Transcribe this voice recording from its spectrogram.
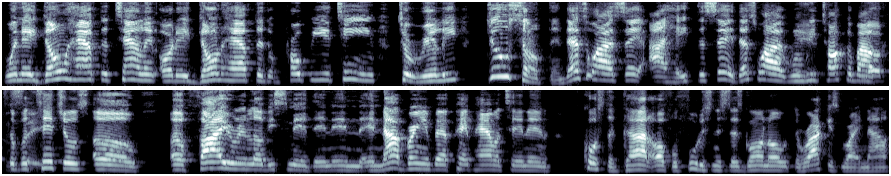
when they don't have the talent or they don't have the appropriate team to really do something. That's why I say I hate to say. It. That's why when yeah, we talk about the potentials of of firing Lovie Smith and, and and not bringing back Pep Hamilton and of course the god awful foolishness that's going on with the Rockets right now.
